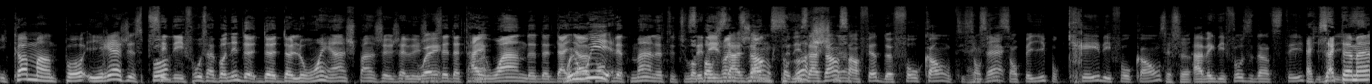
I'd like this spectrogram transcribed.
ils commentent pas, ils réagissent pas. C'est des faux abonnés de, de, de loin, hein. Je pense, je- j'avais, je Ouais. disais de Taïwan, de, de- d'ailleurs Oui, oui. complètement, là. Tu, tu vas C'est pas des agences, c'est des agences là. en fait de faux comptes. Ils sont, ils sont payés pour créer des faux comptes C'est ça. avec des fausses identités. Exactement.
